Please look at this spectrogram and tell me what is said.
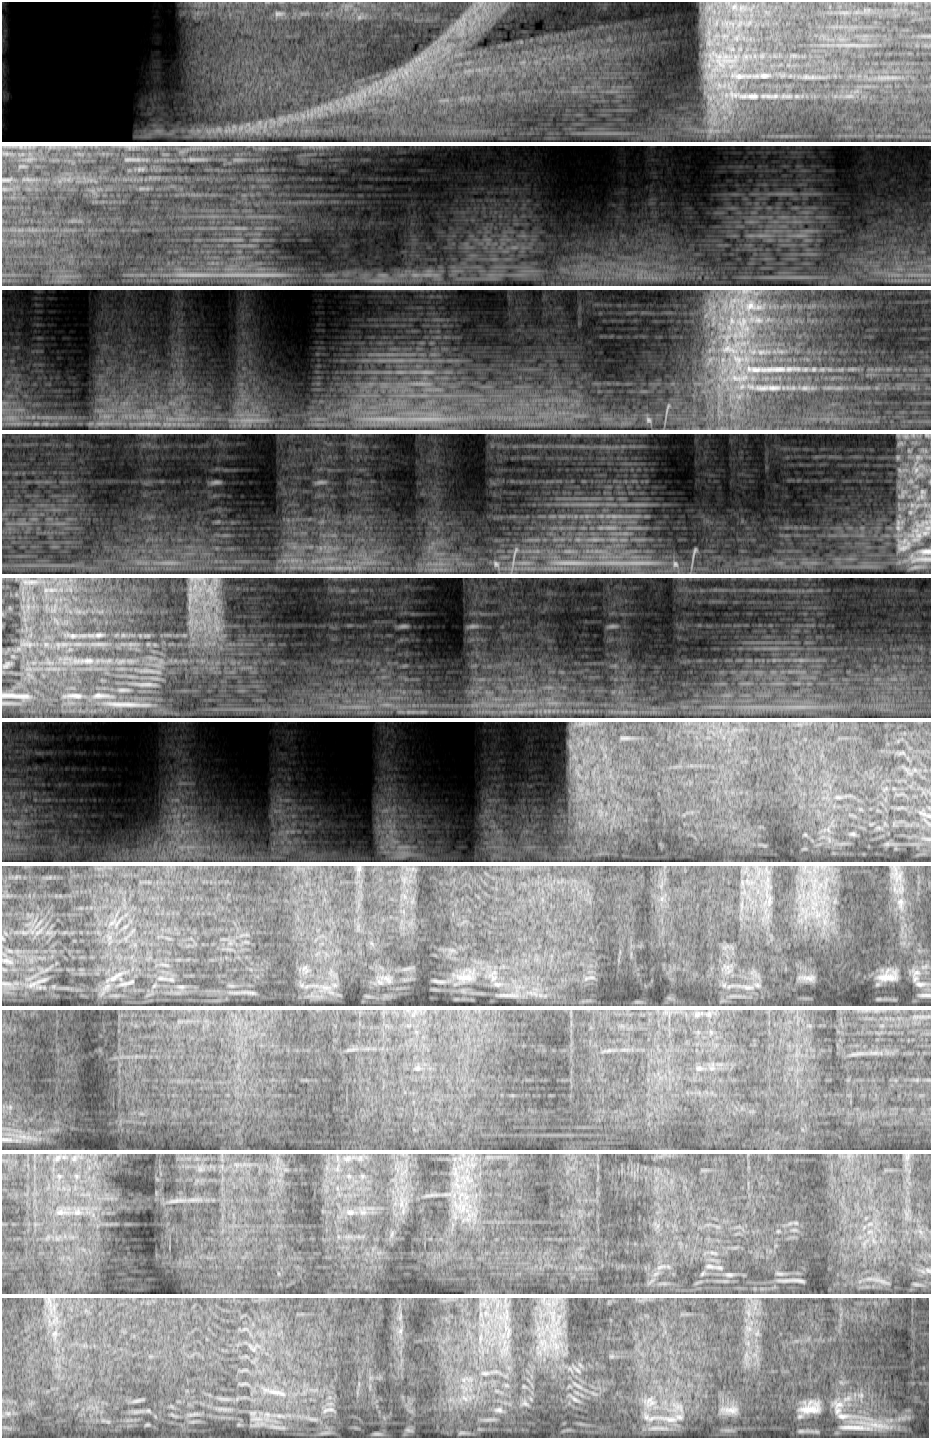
Darkness, begone! I'll rip you to Darkness, pieces! begone! I will not falter! I'll rip you to pieces! king! Darkness, begone!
